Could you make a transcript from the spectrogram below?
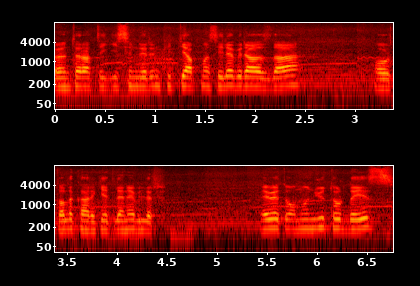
Ön taraftaki isimlerin pit yapmasıyla biraz daha ortalık hareketlenebilir. Evet 10. turdayız.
